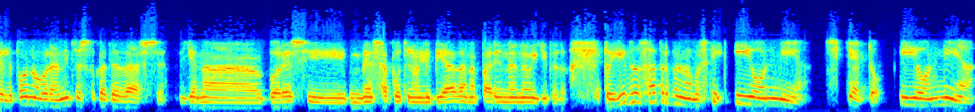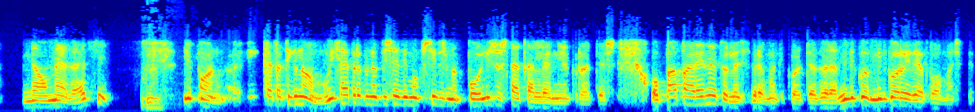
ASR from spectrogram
2003 λοιπόν ο Γρανίτσας το κατεδάφισε για να μπορέσει μέσα από την Ολυμπιάδα να πάρει ένα νέο γήπεδο. Το γήπεδο θα έπρεπε να ονομαστεί Ιωνία. Σκέτο. Ιωνία. Με ωμέγα, έτσι. Λοιπόν, ε, κατά τη γνώμη μου, ή θα έπρεπε να πει σε δημοψήφισμα, πολύ σωστά τα λένε οι ακροατές. Ο Πάπα Ρένα το λένε στην πραγματικότητα τώρα, μην, κο- μην κοροϊδευόμαστε.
